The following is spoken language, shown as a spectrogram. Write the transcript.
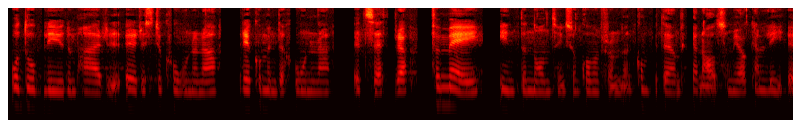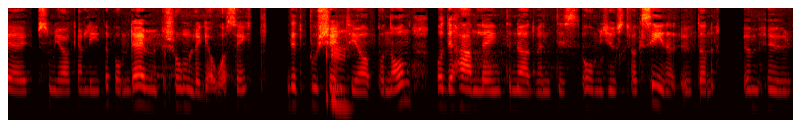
Och då blir ju de här restriktionerna, rekommendationerna etc. för mig inte någonting som kommer från en kompetent kanal som jag kan, eh, som jag kan lita på. Men det är min personliga åsikt. Det pushar mm. inte jag på någon och det handlar inte nödvändigtvis om just vaccinet utan om hur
